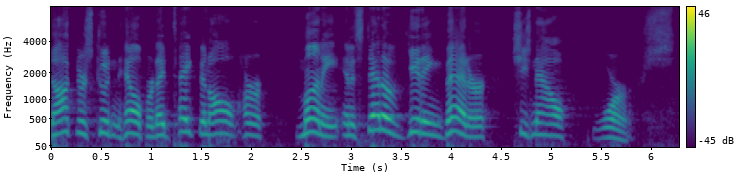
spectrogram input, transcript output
Doctors couldn't help her. They'd taken all her money, and instead of getting better, she's now worse.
